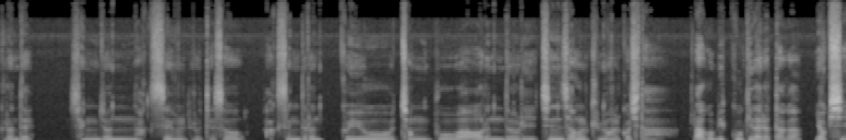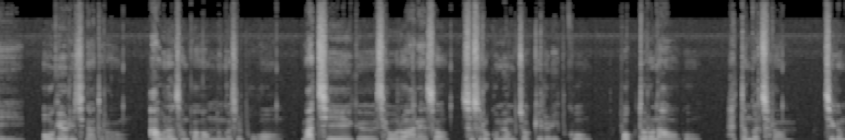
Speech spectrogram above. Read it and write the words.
그런데 생존 학생을 비롯해서 학생들은 그 이후 정부와 어른들이 진상을 규명할 것이다 라고 믿고 기다렸다가 역시 5개월이 지나도록 아무런 성과가 없는 것을 보고 마치 그 세월호 안에서 스스로 구명조끼를 입고 복도로 나오고 했던 것처럼 지금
